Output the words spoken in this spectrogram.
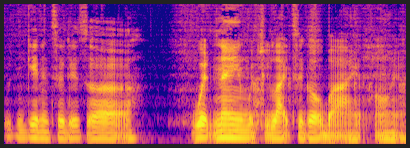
we can get into this. Uh, what name would you like to go by on here?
